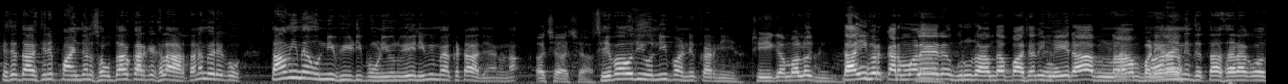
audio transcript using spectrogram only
ਕਿਸੇ ਦਾਖਤ ਨੇ 5 ਦਿਨ ਸੌਦਾ ਕਰਕੇ ਖਿਲਾਰਤਾ ਨਾ ਮੇਰੇ ਕੋ ਤਾਂ ਵੀ ਮੈਂ 19 ਫੀਟ ਹੀ ਪਾਉਣੀ ਉਹਨੂੰ ਇਹ ਨਹੀਂ ਵੀ ਮੈਂ ਘਟਾ ਦਿਆਂ ਇਹਨੂੰ ਨਾ। ਅੱਛਾ ਅੱਛਾ। ਸੇਵਾ ਉਹਦੀ 19 ਪਾਣੀ ਕਰਨੀ ਆ। ਠੀਕ ਆ ਮੰਨ ਲਓ ਤਾਂ ਹੀ ਫਿਰ ਕਰਮ ਵਾਲੇ ਨੇ ਗੁਰੂ ਰਾਮਦਾਸ ਪਾਤਸ਼ਾਹ ਦੀ ਮਿਹਰ ਆ ਨਾਮ ਬਣਿਆ। ਹੀ ਨਹੀਂ ਦਿੱਤਾ ਸਾਰਾ ਕੁਝ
